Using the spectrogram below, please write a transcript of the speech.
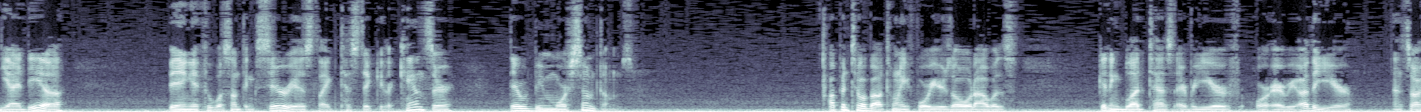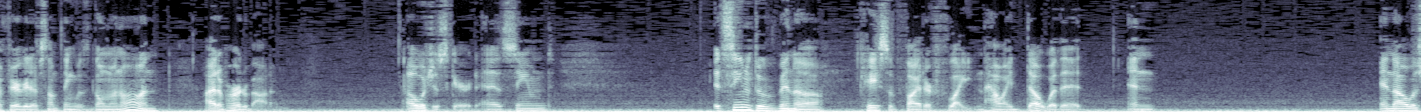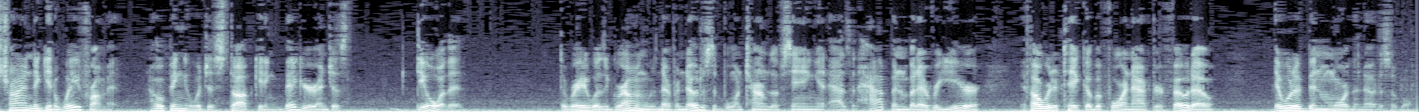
The idea being if it was something serious like testicular cancer, there would be more symptoms. Up until about 24 years old, I was getting blood tests every year or every other year, and so I figured if something was going on, I'd have heard about it. I was just scared, and it seemed it seemed to have been a case of fight or flight and how I dealt with it and and I was trying to get away from it hoping it would just stop getting bigger and just deal with it. The rate it was growing was never noticeable in terms of seeing it as it happened, but every year, if I were to take a before and after photo, it would have been more than noticeable.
